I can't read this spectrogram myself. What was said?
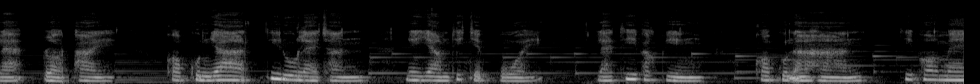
และปลอดภัย ขอบคุณญาติที่ดูแลฉัน ในยามที่เจ็บป่วย และที่พักพิง ขอบคุณอาหารที่พ่อแม่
